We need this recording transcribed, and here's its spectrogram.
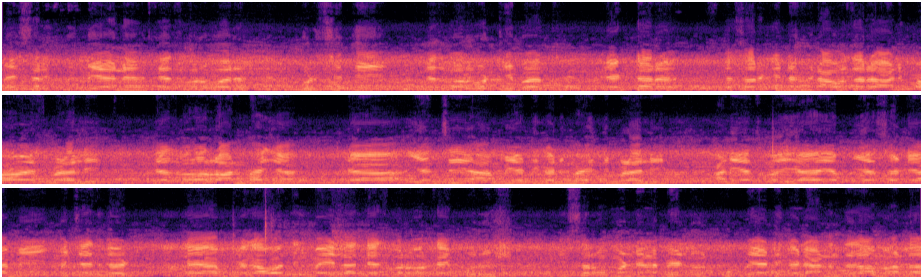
नैसर्गिक बी बियाणं त्याचबरोबर फुलशेती त्याचबरोबर ठिबक ट्रॅक्टर यासारखी नवीन अवजारं आणि पाहावयास मिळाली. त्याचबरोबर रानभाज्या या यांचीही आम्ही या ठिकाणी माहिती मिळाली. आणि याच या या- यासाठी आम्ही बचत गट काही आमच्या गावातील महिला त्याचबरोबर काही पुरुष ही सर्व मंडळांना भेट देऊन खूप या ठिकाणी आनंद आम्हाला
